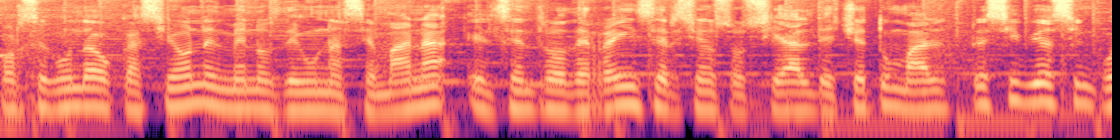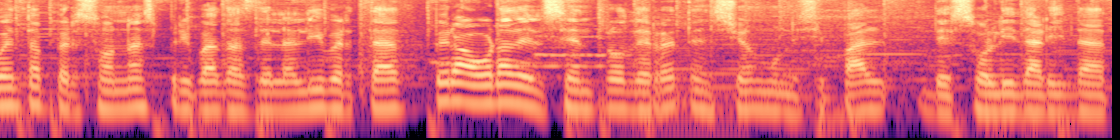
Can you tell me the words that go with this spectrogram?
Por segunda ocasión, en menos de una semana, el Centro de Reinserción Social de Chetumal recibió a 50 personas privadas de la libertad, pero ahora del Centro de Retención Municipal de Solidaridad.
